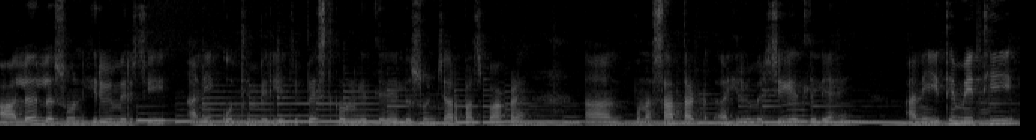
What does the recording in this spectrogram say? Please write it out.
आलं लसूण हिरवी मिरची आणि कोथिंबीर याची पेस्ट करून घेतलेली आहे. लसूण चार पाच पाकळ्या पुन्हा सात आठ हिरवी मिरची घेतलेली आहे. आणि इथे मेथी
